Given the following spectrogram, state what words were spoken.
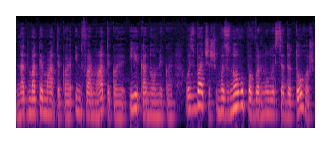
над математикою, інформатикою і економікою. Ось бачиш, ми знову повернулися до того ж,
